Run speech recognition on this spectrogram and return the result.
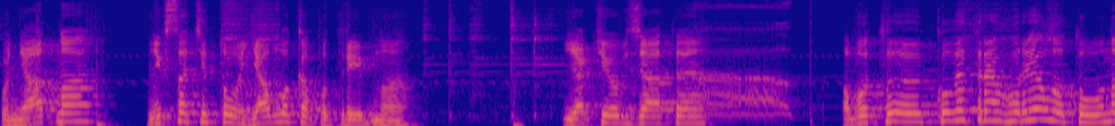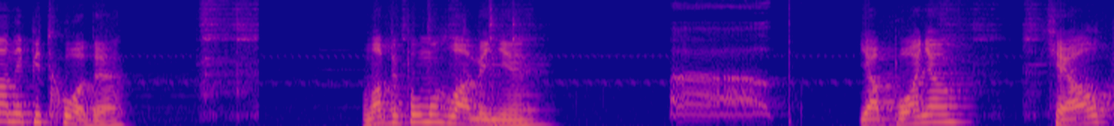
Понятно? Мені, кстати, то яблука потрібно. Як його взяти? А от е, коли треба горило, то вона не підходить. Вона би помогла мені. Я поняв. Help.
